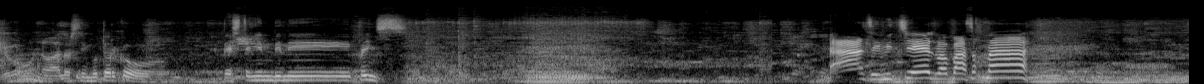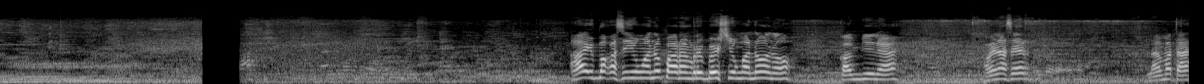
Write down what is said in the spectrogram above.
Yun, alas ni motor ko. Testingin din ni Prince. Ah, si Mitchell, papasok na! Ah, iba kasi yung ano, parang reverse yung ano, no? Cambio na. Okay na, sir. Salamat, ha.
